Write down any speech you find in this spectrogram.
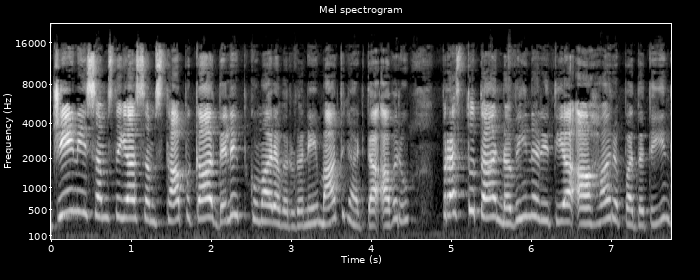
ಜೀನಿ ಸಂಸ್ಥೆಯ ಸಂಸ್ಥಾಪಕ ದಿಲೀಪ್ ಕುಮಾರ್ ಅವರೊಡನೆ ಮಾತನಾಡಿದ ಅವರು ಪ್ರಸ್ತುತ ನವೀನ ರೀತಿಯ ಆಹಾರ ಪದ್ಧತಿಯಿಂದ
